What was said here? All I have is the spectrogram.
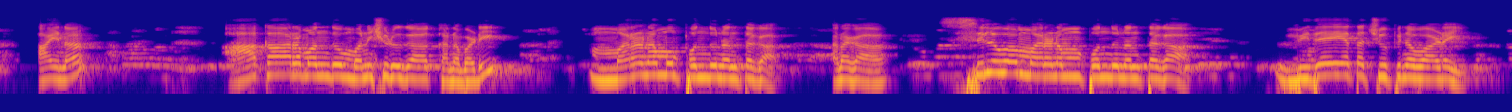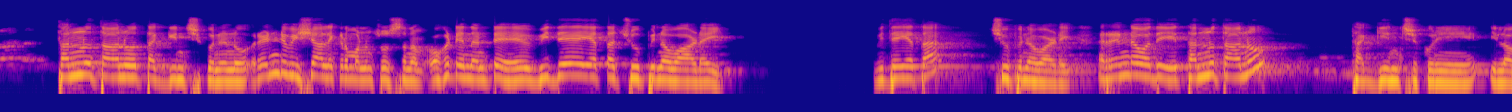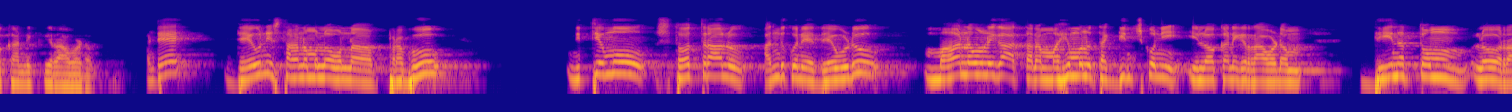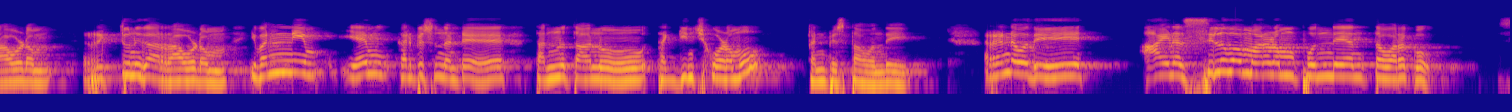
ఆయన ఆకారమందు మనుషుడుగా కనబడి మరణము పొందునంతగా అనగా శిలువ మరణం పొందునంతగా విధేయత చూపిన వాడై తన్ను తాను తగ్గించుకునేను. రెండు విషయాలు ఇక్కడ మనం చూస్తున్నాం. ఒకటి ఏంటంటే విధేయత చూపిన వాడై. విధేయత చూపిన వాడై. రెండవది తన్ను తాను తగ్గించుకుని ఈ లోకానికి రావడం. అంటే దేవుని స్థానంలో ఉన్న ప్రభు నిత్యము స్తోత్రాలు అందుకునే దేవుడు మానవునిగా తన మహిమను తగ్గించుకొని ఈ లోకానికి రావడం దీనత్వంలో రావడం రిక్తునిగా రావడం ఇవన్నీ ఏం కనిపిస్తుందంటే తన్ను తాను తగ్గించుకోవడము కనిపిస్తూ ఉంది. రెండవది ఆయన సిలువ మరణం పొందేంత వరకు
